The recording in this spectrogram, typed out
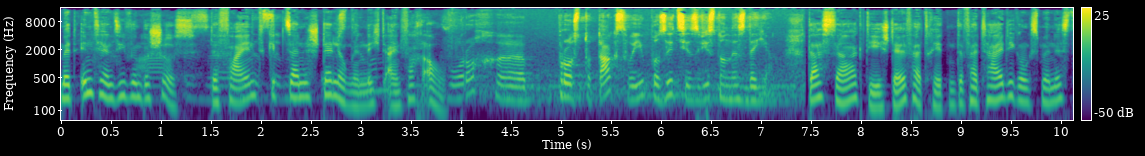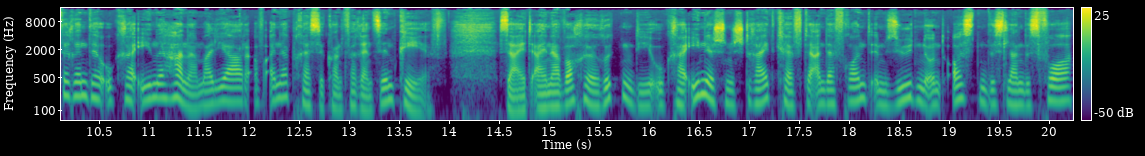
mit intensivem Beschuss. Der Feind gibt seine Stellungen nicht einfach auf. Das sagt die stellvertretende Verteidigungsministerin der Ukraine Hanna Maljar auf einer Pressekonferenz in Kiew. Seit einer Woche rücken die ukrainischen Streitkräfte an der Front im Süden und Osten des Landes vor.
